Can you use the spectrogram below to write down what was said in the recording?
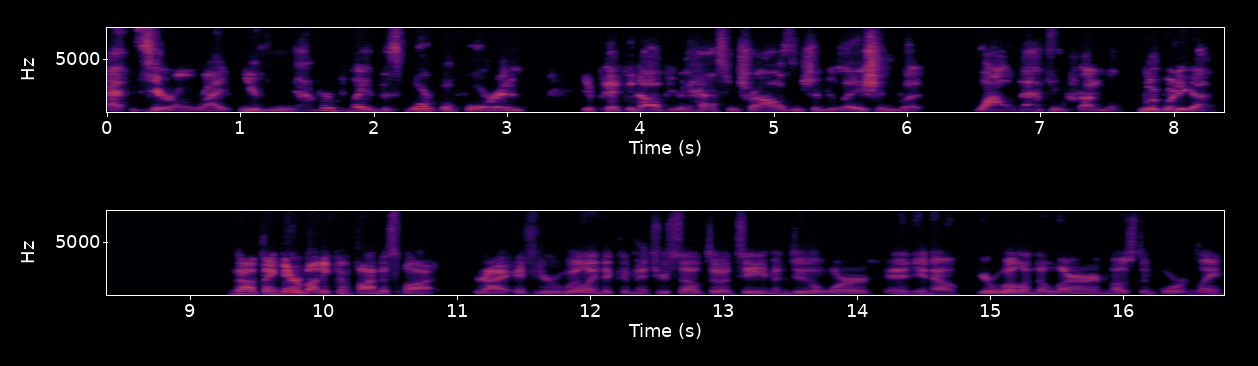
at zero, right? You've never played the sport before and you pick it up, you're gonna have some trials and tribulations, but wow, that's incredible. Luke, what do you got? No, I think everybody can find a spot, right? If you're willing to commit yourself to a team and do the work and you know, you're willing to learn most importantly,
